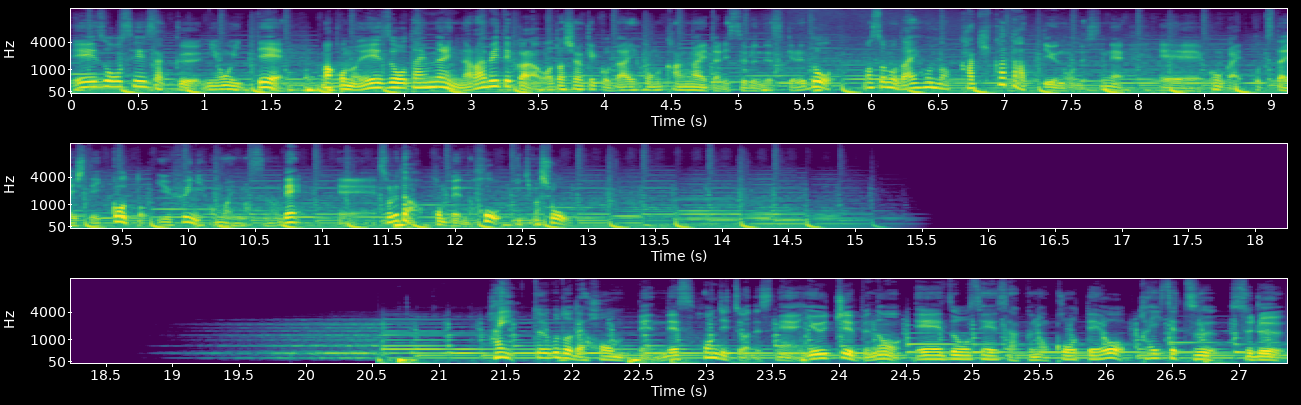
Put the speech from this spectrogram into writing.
映像制作において、まあ、この映像をタイムラインに並べてから私は結構台本考えたりするんですけれど、まあ、その台本の書き方っていうのをですね、えー、今回お伝えしていこうというふうに思いますので、えー、それでは本編の方いきましょう。はい、ということで本編です。本日はですね、YouTube の映像制作の工程を解説する、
